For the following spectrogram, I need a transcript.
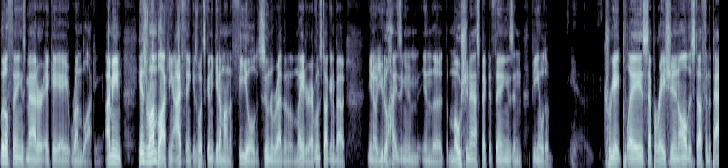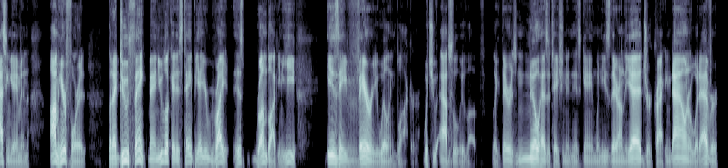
Little things matter, aka run blocking. I mean, his run blocking, I think, is what's going to get him on the field sooner rather than later. Everyone's talking about, you know, utilizing him in the the motion aspect of things and being able to create plays, separation, all this stuff in the passing game. And I'm here for it. But I do think, man, you look at his tape. Yeah, you're right. His run blocking, he is a very willing blocker, which you absolutely love. Like there is no hesitation in his game when he's there on the edge or cracking down or whatever.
